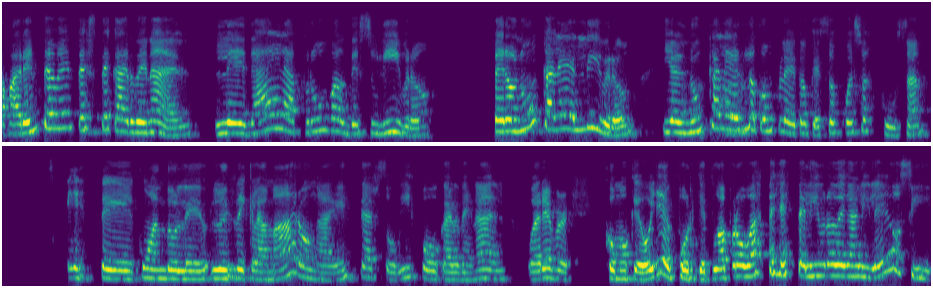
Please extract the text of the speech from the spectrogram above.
Aparentemente este cardenal le da el approval de su libro, pero nunca lee el libro y al nunca leerlo completo, que eso fue su excusa, este, cuando le, reclamaron a este arzobispo o cardenal, whatever, como que, oye, ¿por qué tú aprobaste este libro de Galileo si,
